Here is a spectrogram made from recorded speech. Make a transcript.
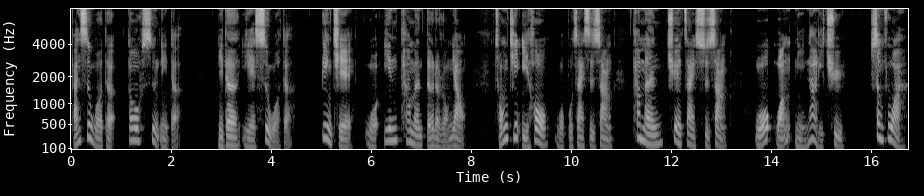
凡是我的，都是你的；你的也是我的。并且我因他们得了荣耀。从今以后，我不在世上，他们却在世上。我往你那里去，圣父啊，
